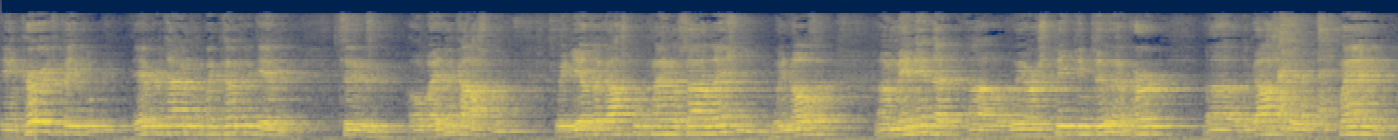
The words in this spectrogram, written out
encourage people every time that we come together to obey the gospel. We give the gospel plan of salvation. We know that uh, many that uh, we are speaking to have heard uh, the gospel plan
